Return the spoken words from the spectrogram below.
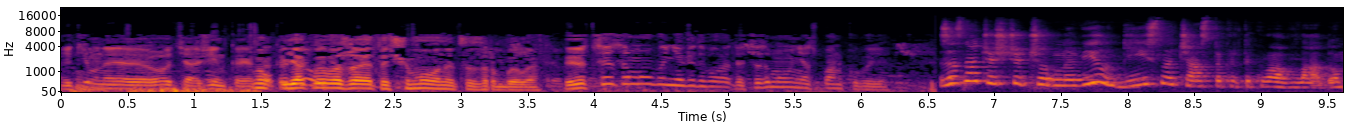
Які мене оця жінка, яка Ну, як ви вважаєте, чому вони це зробили? Це замовлення від влади, це замовлення з банкової. Зазначу, що Чорновіл дійсно часто критикував владу.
